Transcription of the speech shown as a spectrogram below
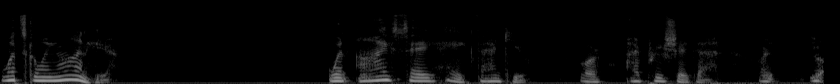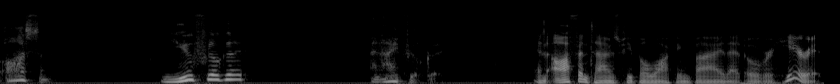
What's going on here? When I say, hey, thank you, or I appreciate that, or you're awesome, you feel good, and I feel good. And oftentimes people walking by that overhear it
